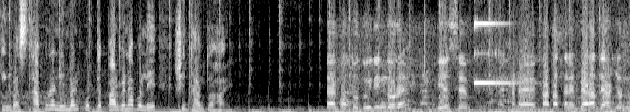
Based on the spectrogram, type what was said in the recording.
কিংবা স্থাপনা নির্মাণ করতে পারবে না বলে সিদ্ধান্ত হয়। গত দুই দিন ধরে বিএসএফ এখানে কাটাতারে বেড়া দেওয়ার জন্য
